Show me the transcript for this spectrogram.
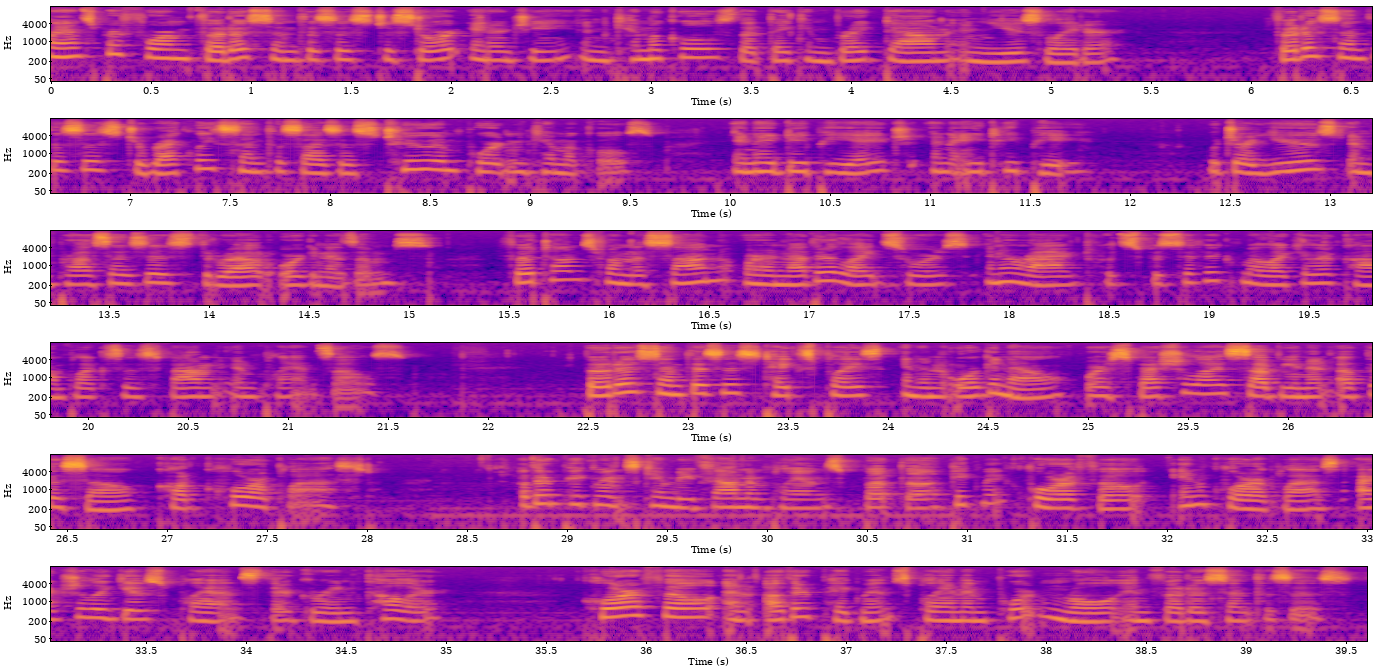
Plants perform photosynthesis to store energy in chemicals that they can break down and use later. Photosynthesis directly synthesizes two important chemicals, NADPH and ATP, which are used in processes throughout organisms. Photons from the sun or another light source interact with specific molecular complexes found in plant cells. Photosynthesis takes place in an organelle or specialized subunit of the cell called chloroplast. Other pigments can be found in plants, but the pigment chlorophyll in chloroplast actually gives plants their green color. Chlorophyll and other pigments play an important role in photosynthesis.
